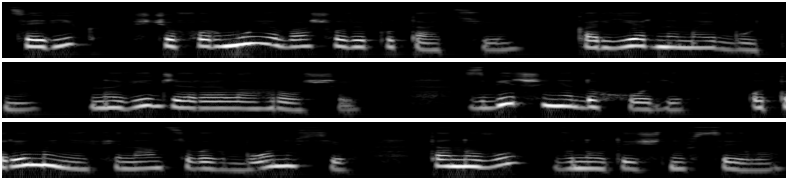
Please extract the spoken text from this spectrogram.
Це вік, що формує вашу репутацію, кар'єрне майбутнє, нові джерела грошей, збільшення доходів, отримання фінансових бонусів та нову внутрішню силу.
